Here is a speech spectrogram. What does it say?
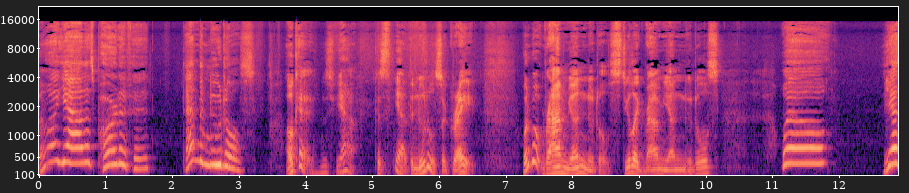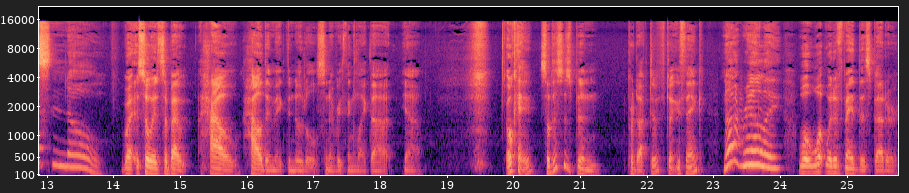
Oh yeah, that's part of it, and the noodles. Okay, yeah, because yeah, the noodles are great. What about ramyun noodles? Do you like ramyun noodles? Well, yes, no. Right. So it's about how how they make the noodles and everything like that. Yeah. Okay. So this has been productive, don't you think? Not really. Well, what would have made this better?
